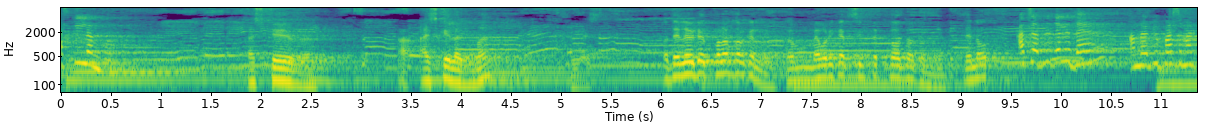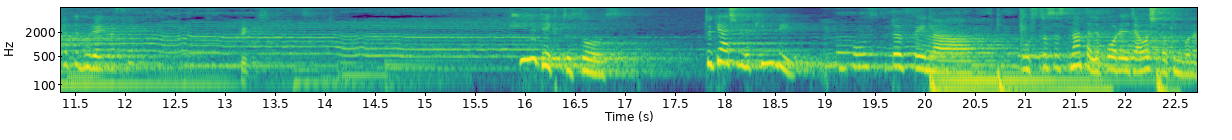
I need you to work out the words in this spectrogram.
আজকে তো আজকে আজকে লাগবে তাহলে ওইটা খোলার দরকার নেই। মেমোরি কার্ড সিম কার্ড খোলার দরকার নেই। আচ্ছা আপনি তাহলে দেন। আমরা একটু পাশে মার্কেটে ঘুরে গেছি কি দেখতেছোস? তুই কি আসলে কিনবি? বুঝতেছি না। বুঝতেছিস না? তাহলে পরে যাওয়া সেটা কিনবো না।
